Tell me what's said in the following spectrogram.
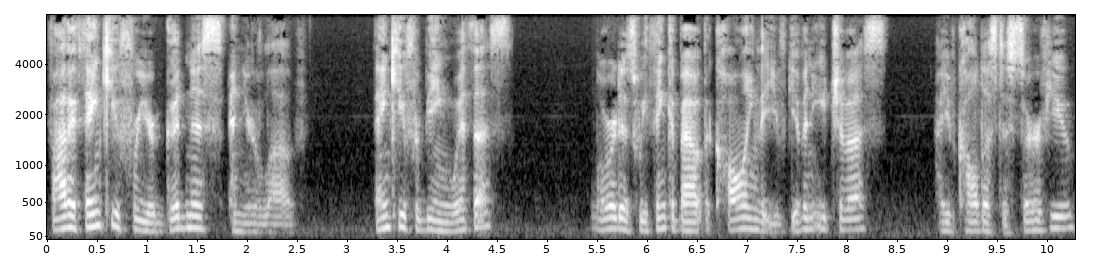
Father, thank you for your goodness and your love. Thank you for being with us. Lord, as we think about the calling that you've given each of us, how you've called us to serve you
